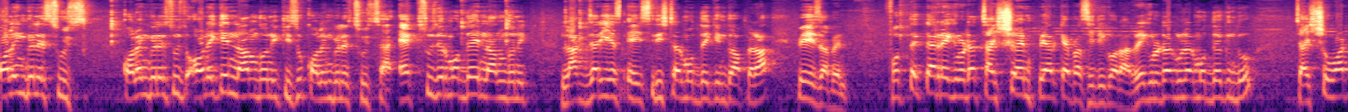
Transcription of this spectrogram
কলিং বেলের সুইচ কলিং বেলের সুইচ অনেকেই নান্দনিক কিছু কলিং বেলের সুইচ এক সুইচের মধ্যে নান্দনিক লাক্সারিয়াস এই সিরিজটার মধ্যে কিন্তু আপনারা পেয়ে যাবেন। প্রত্যেকটা রেগুলেটর চারশো এম্পেয়ার ক্যাপাসিটি করা। রেগুলেটরগুলোর মধ্যে কিন্তু চারশো ওয়াট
